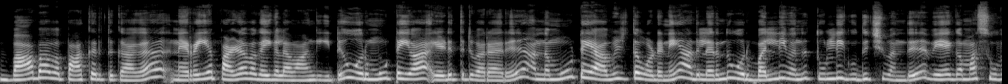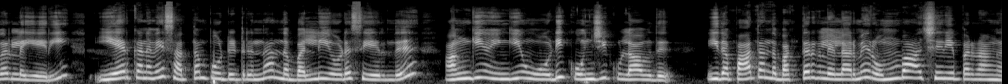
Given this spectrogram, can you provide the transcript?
பாபாவை பார்க்கறதுக்காக நிறைய பழ வகைகளை வாங்கிக்கிட்டு ஒரு மூட்டையாக எடுத்துகிட்டு வராரு. அந்த மூட்டையை அவிழ்த்த உடனே அதுலேருந்து ஒரு பல்லி வந்து துள்ளி குதிச்சு வந்து வேகமாக சுவரில் ஏறி ஏற்கனவே சத்தம் போட்டுட்டு இருந்த அந்த பல்லியோடு சேர்ந்து அங்கேயும் இங்கேயும் ஓடி கொஞ்சி குழாவுது இதை பார்த்து அந்த பக்தர்கள் எல்லாருமே ரொம்ப ஆச்சரியப்படுறாங்க.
